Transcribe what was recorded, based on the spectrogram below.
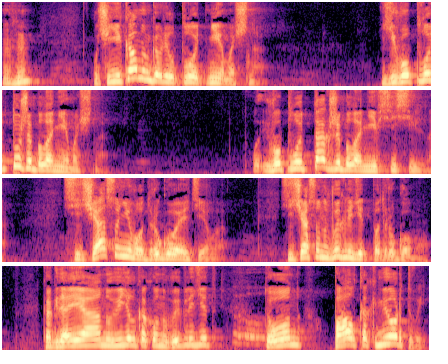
Угу. Ученикам он говорил, плоть немощна. Его плоть тоже была немощна. Его плоть также была не всесильна. Сейчас у него другое тело. Сейчас он выглядит по-другому. Когда Иоанн увидел, как он выглядит, то он пал как мертвый.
